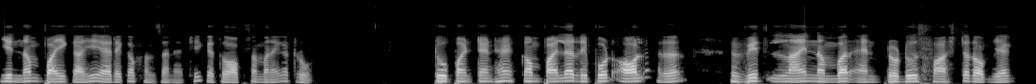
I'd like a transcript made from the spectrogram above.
ये नम पाई का ही एरे का फ़ंक्शन है। ठीक है तो ऑप्शन बनेगा ट्रू 2.10 है compiler report all error with line number and produce faster object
